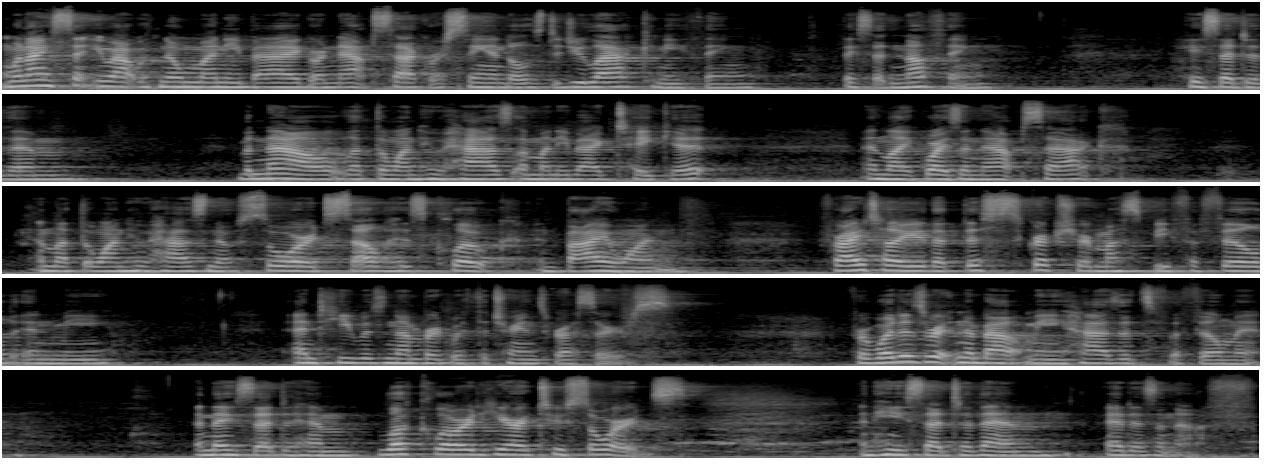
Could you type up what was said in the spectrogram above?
When I sent you out with no money bag or knapsack or sandals, did you lack anything? They said, Nothing. He said to them, But now let the one who has a money bag take it, and likewise a knapsack, and let the one who has no sword sell his cloak and buy one. For I tell you that this scripture must be fulfilled in me. And he was numbered with the transgressors. For what is written about me has its fulfillment. And they said to him, Look, Lord, here are two swords. And he said to them, It is enough.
